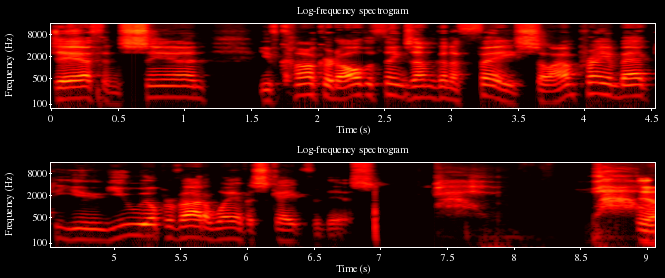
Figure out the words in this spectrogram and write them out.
death and sin. You've conquered all the things I'm going to face. So I'm praying back to you. You will provide a way of escape for this. Wow. Wow. Yeah.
